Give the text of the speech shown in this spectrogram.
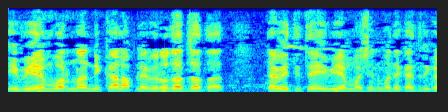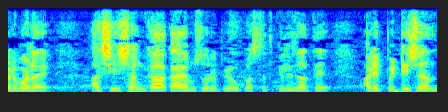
ईव्हीएमवरनं निकाल आपल्या विरोधात जातात त्यावेळी तिथे ईव्हीएम मशीनमध्ये काहीतरी गडबड आहे अशी शंका कायमस्वरूपी उपस्थित केली जाते. आणि पिटिशन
